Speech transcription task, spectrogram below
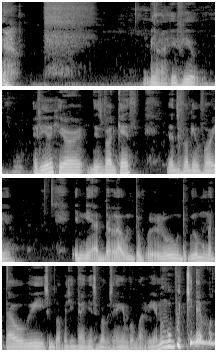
Yeah. Yeah if you if you hear this podcast that's fucking for you. Ini adalah untuk lu untuk lu mengetahui seberapa cintanya seberapa sayangnya gue malu ya emang gue bucin emang.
